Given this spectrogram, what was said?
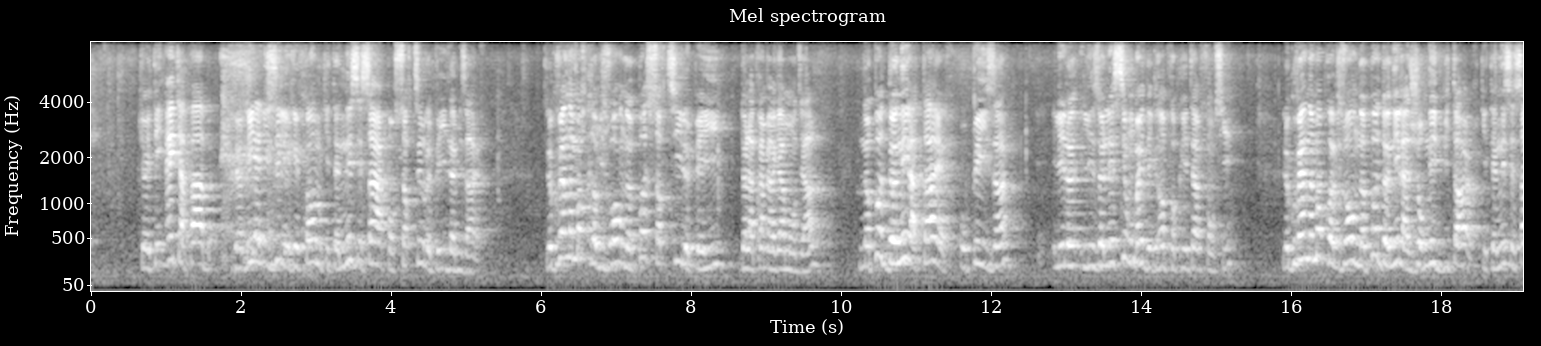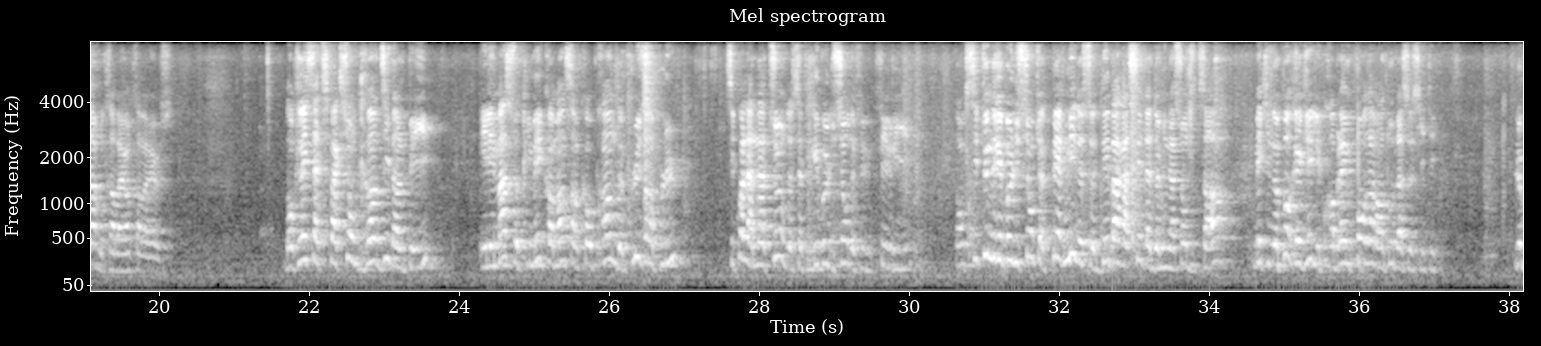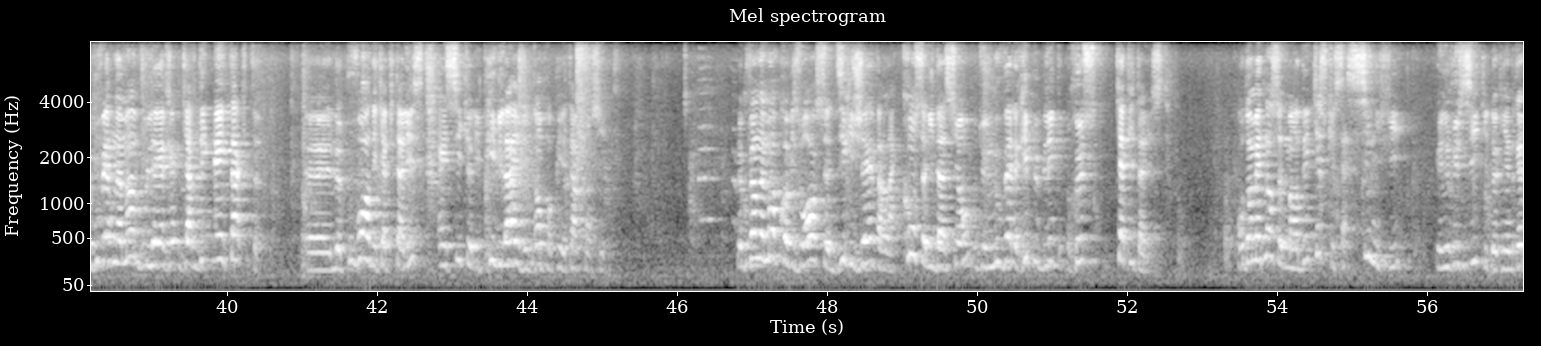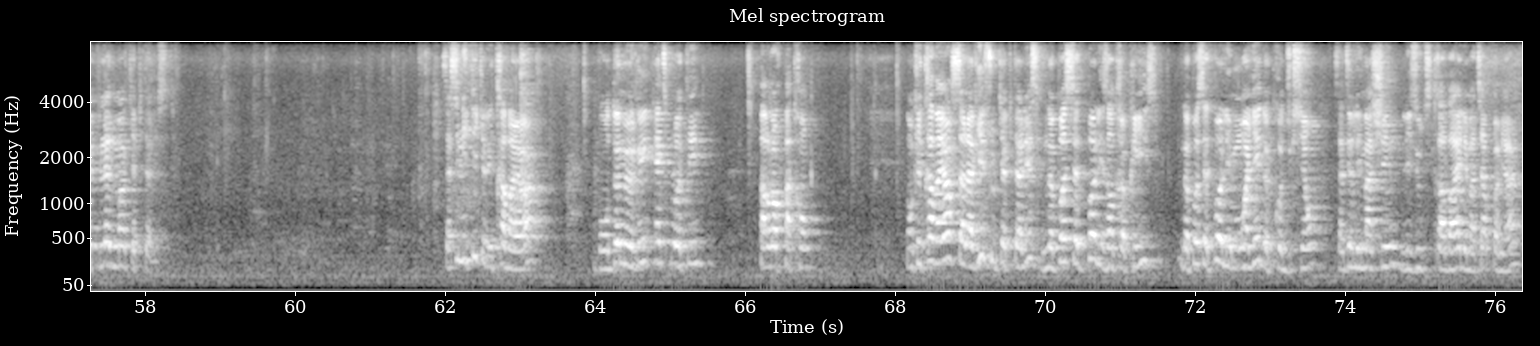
qui a été incapable de réaliser les réformes qui étaient nécessaires pour sortir le pays de la misère. Le gouvernement provisoire n'a pas sorti le pays de la Première Guerre mondiale, n'a pas donné la terre aux paysans, il les a laissés aux mains des grands propriétaires fonciers, le gouvernement provisoire n'a pas donné la journée de 8 heures qui était nécessaire aux travailleurs et travailleuses. Donc l'insatisfaction grandit dans le pays et les masses opprimées commencent à comprendre de plus en plus c'est quoi la nature de cette révolution de février. Donc c'est une révolution qui a permis de se débarrasser de la domination du tsar, mais qui n'a pas réglé les problèmes fondamentaux de la société. Le gouvernement voulait garder intact euh, le pouvoir des capitalistes ainsi que les privilèges des grands propriétaires fonciers. Le gouvernement provisoire se dirigeait vers la consolidation d'une nouvelle république russe capitaliste. On doit maintenant se demander qu'est-ce que ça signifie une Russie qui deviendrait pleinement capitaliste. Ça signifie que les travailleurs vont demeurer exploités par leurs patrons. Donc les travailleurs salariés sous le capitalisme ne possèdent pas les entreprises, ne possèdent pas les moyens de production, c'est-à-dire les machines, les outils de travail, les matières premières.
